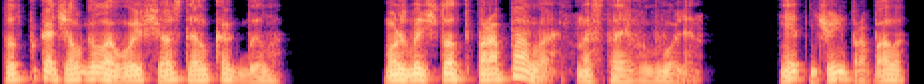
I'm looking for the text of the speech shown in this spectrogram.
Тот покачал головой и все оставил, как было. Может быть, что-то пропало, — настаивал Волин. Нет, ничего не пропало.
